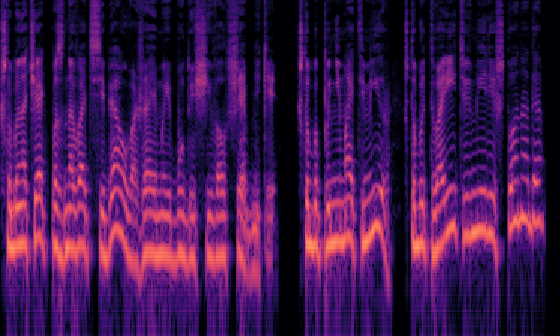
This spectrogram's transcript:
Чтобы начать познавать себя, уважаемые будущие волшебники, чтобы понимать мир, чтобы творить в мире, что надо?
